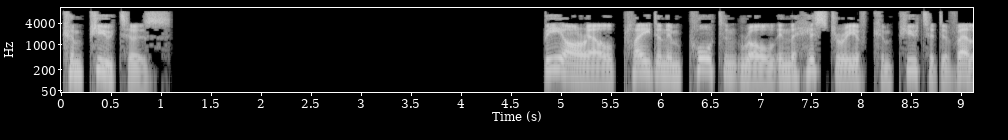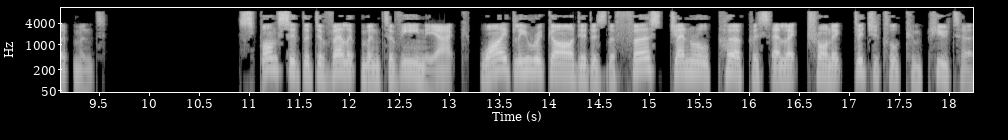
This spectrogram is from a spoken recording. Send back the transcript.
Computers BRL played an important role in the history of computer development, sponsored the development of ENIAC, widely regarded as the first general-purpose electronic digital computer,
